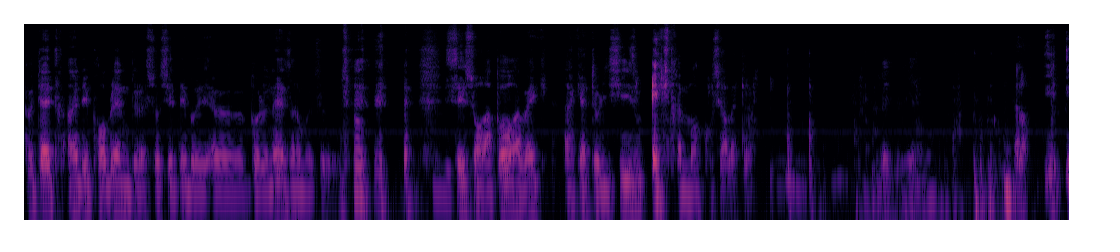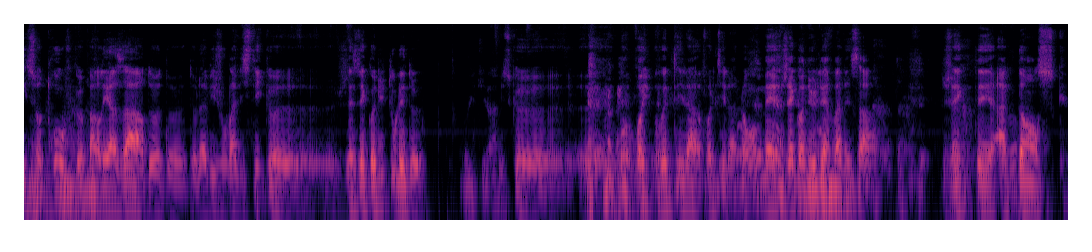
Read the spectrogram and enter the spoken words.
peut-être un des problèmes de la société euh, polonaise, hein, c'est son rapport avec un catholicisme extrêmement conservateur. Alors, il, il, se trouve que par les hasards de, de, de la vie journalistique, euh, je les ai connus tous les deux. Puisque euh, Wojtyla, Wojtyla, non, mais j'ai connu l'air Vanessa. J'ai été à Gdansk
